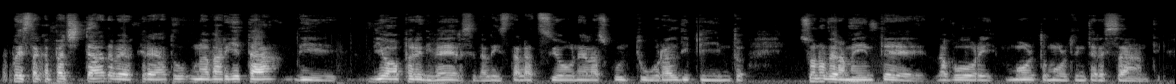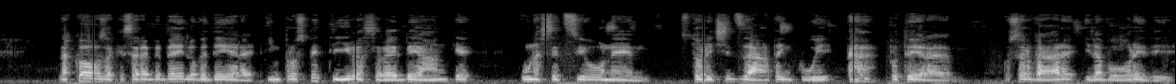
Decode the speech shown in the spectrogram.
questa capacità di aver creato una varietà di, di opere diverse, dall'installazione alla scultura al dipinto, sono veramente lavori molto molto interessanti. La cosa che sarebbe bello vedere in prospettiva sarebbe anche una sezione storicizzata in cui poter osservare i lavori di,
